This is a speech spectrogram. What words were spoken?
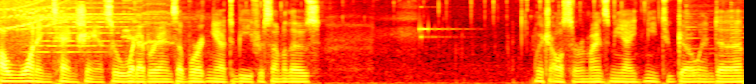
a 1 in 10 chance or whatever it ends up working out to be for some of those. Which also reminds me I need to go and uh,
